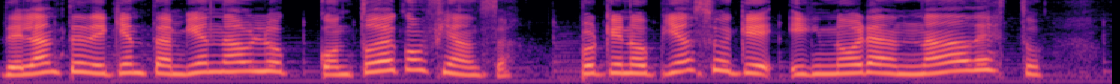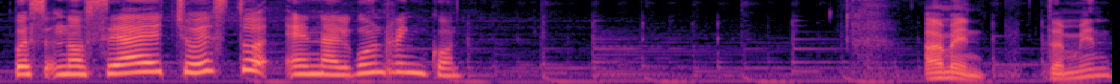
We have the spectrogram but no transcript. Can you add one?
delante de quien también hablo con toda confianza, porque no pienso que ignora nada de esto, pues no se ha hecho esto en algún rincón. Amén. También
